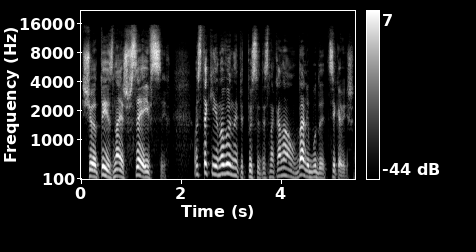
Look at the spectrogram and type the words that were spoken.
що ти знаєш все і всіх. Ось такі новини. Підписуйтесь на канал, далі буде цікавіше.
